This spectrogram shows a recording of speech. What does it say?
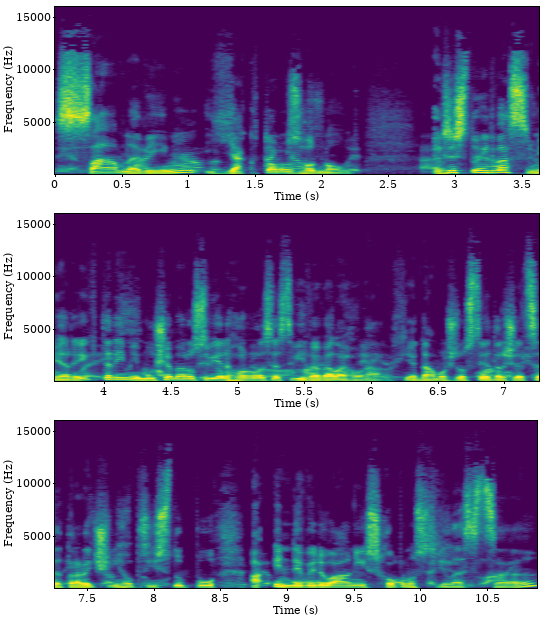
sám nevím, jak to rozhodnout. Existují dva směry, kterými můžeme rozvíjet horolezectví ve velehorách. Jedna možnost je držet se tradičního přístupu a individuálních schopností lesce,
